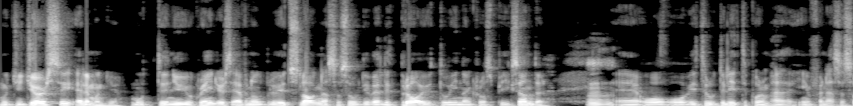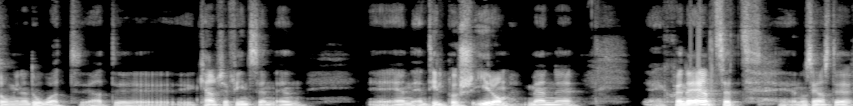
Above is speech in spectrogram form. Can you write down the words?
mot New Jersey, eller mot, mot New York Rangers. Även om de blev utslagna så såg det väldigt bra ut då innan Crosby gick sönder. Mm. Eh, och, och, vi trodde lite på de här inför den här säsongen ändå att, att eh, kanske finns en, en, en, en till push i dem. Men eh, generellt sett de senaste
